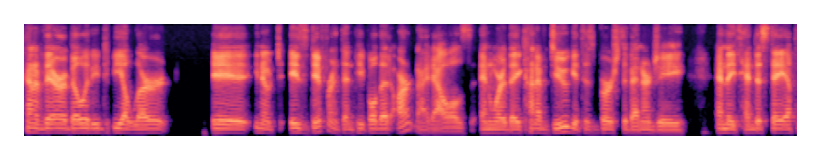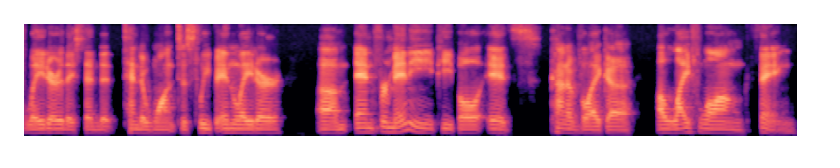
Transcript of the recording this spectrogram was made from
kind of their ability to be alert is you know is different than people that aren't night owls and where they kind of do get this burst of energy and they tend to stay up later they tend to tend to want to sleep in later um, and for many people it's kind of like a, a lifelong thing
